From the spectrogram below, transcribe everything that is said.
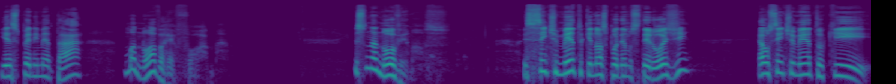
e experimentar uma nova reforma. Isso não é novo, irmãos. Esse sentimento que nós podemos ter hoje é o sentimento que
